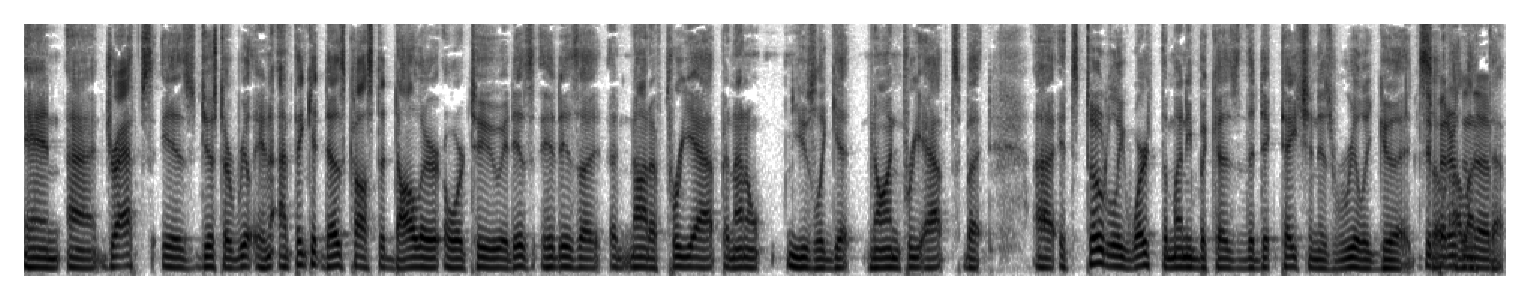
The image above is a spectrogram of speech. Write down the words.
And, uh, drafts is just a real, and I think it does cost a dollar or two. It is, it is a, a not a free app and I don't usually get non-free apps, but, uh, it's totally worth the money because the dictation is really good. Is it so better I than like the, that.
